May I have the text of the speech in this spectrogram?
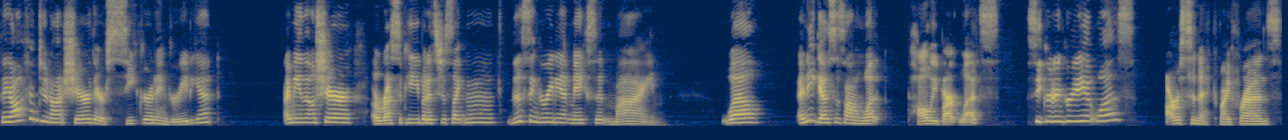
they often do not share their secret ingredient. I mean, they'll share a recipe, but it's just like, mm, this ingredient makes it mine. Well, any guesses on what Polly Bartlett's secret ingredient was? Arsenic, my friends.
